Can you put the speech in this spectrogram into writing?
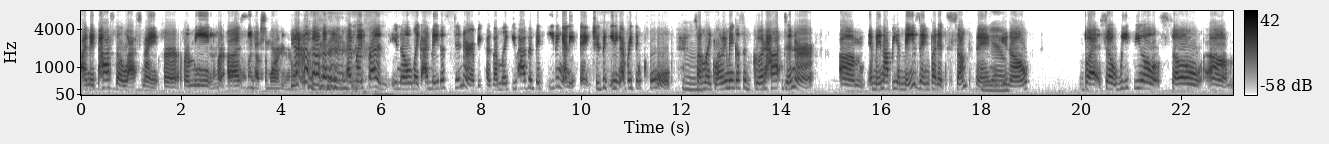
I made pasta last night for for me for us. I might have some more here. Yeah. and my friend, you know, like I made us dinner because I'm like, you haven't been eating anything. She's been eating everything cold. Mm. So I'm like, let me make us a good hot dinner. Um, it may not be amazing, but it's something, Yeah. you know. But so we feel so um,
